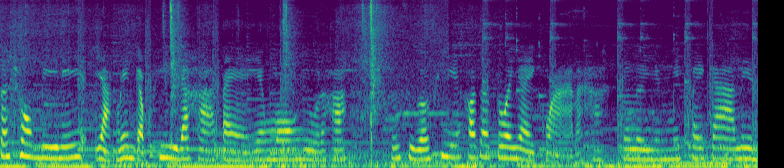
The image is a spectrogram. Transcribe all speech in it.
ก็โชคดีนี้อยากเล่นกับพี่นะคะ แต่ยังมองอยู่นะคะ รู้สึกว่าพี่เขาจะตัวใหญ่กว่านะคะ ก็เลยยังไม่ค่อยกล้าเล่น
